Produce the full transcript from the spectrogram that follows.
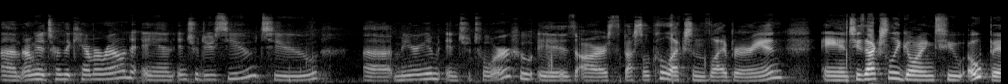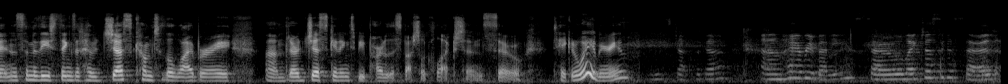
Um, I'm going to turn the camera around and introduce you to uh, Miriam Intrator, who is our special collections librarian, and she's actually going to open some of these things that have just come to the library um, that are just getting to be part of the special collections. So take it away, Miriam. Thanks, Jessica. Um, hi, everybody. So, like Jessica said,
